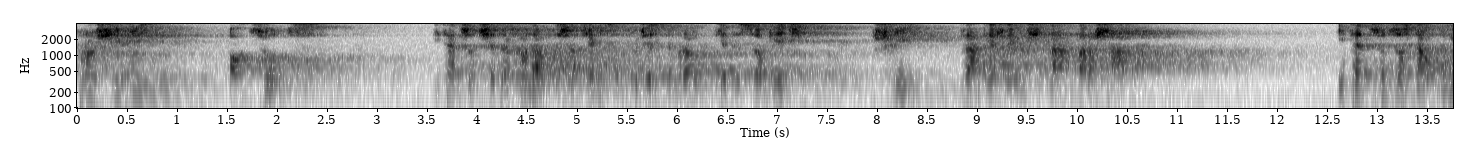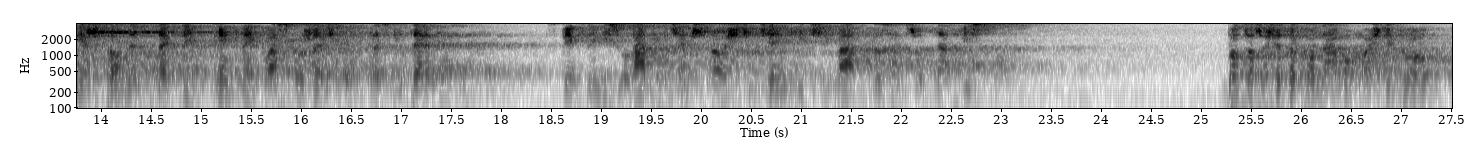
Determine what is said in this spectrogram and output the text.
prosili o cud. I ten cud się dokonał w 1920 roku, kiedy Sowieci szli prawie że już na Warszawę. I ten cud został umieszczony tutaj w tej pięknej płaskorzeźbie w prezbiterium z pięknymi słowami wdzięczności. Dzięki Ci, Matko, za cud nad Wisłą. Bo to, co się dokonało, właśnie było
